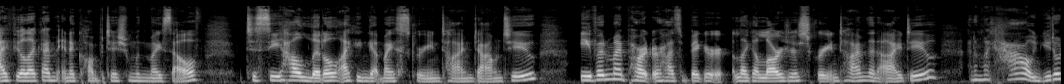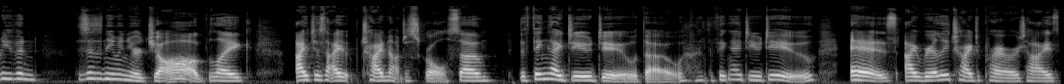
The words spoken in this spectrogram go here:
I feel like I'm in a competition with myself to see how little I can get my screen time down to even my partner has a bigger, like a larger screen time than I do. And I'm like, how? You don't even, this isn't even your job. Like, I just, I try not to scroll. So, the thing I do do, though, the thing I do do is I really try to prioritize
